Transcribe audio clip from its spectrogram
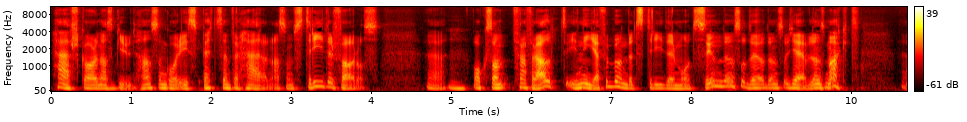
härskarnas Gud, han som går i spetsen för herrarna, som strider för oss. Eh, mm. Och som framförallt i nya förbundet strider mot syndens och dödens och djävulens makt. Eh,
